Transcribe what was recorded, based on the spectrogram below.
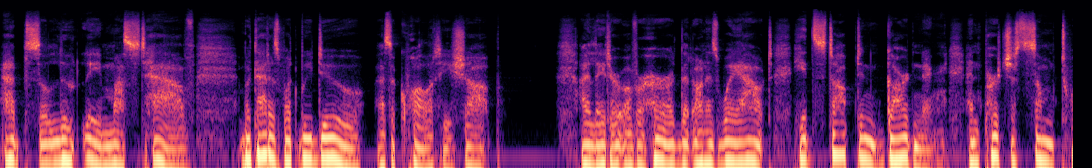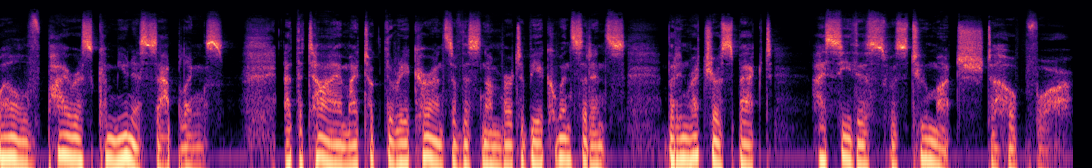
absolutely must have, but that is what we do as a quality shop. I later overheard that on his way out he had stopped in gardening and purchased some twelve Pyrus communis saplings. At the time, I took the recurrence of this number to be a coincidence, but in retrospect, I see this was too much to hope for.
